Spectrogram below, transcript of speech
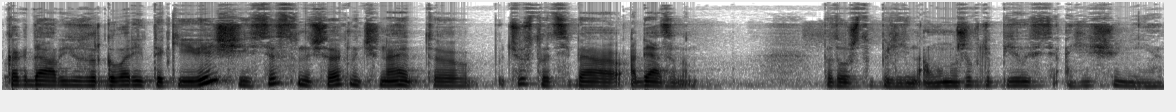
Когда абьюзер говорит такие вещи, естественно, человек начинает э, чувствовать себя обязанным. Потому что, блин, а он уже влюбился, а я еще нет.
